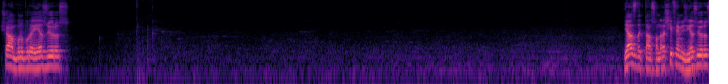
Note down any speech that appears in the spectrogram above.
Şu an bunu buraya yazıyoruz. Yazdıktan sonra şifremizi yazıyoruz.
